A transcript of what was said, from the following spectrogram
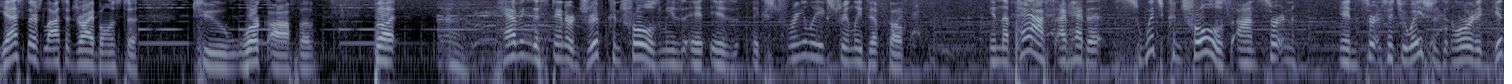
Yes, there's lots of dry bones to to work off of, but having the standard drift controls means it is extremely, extremely difficult. In the past, I've had to switch controls on certain in certain situations in order to get.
